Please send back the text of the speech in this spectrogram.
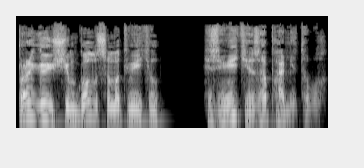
прыгающим голосом ответил. Извините, запамятовал.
